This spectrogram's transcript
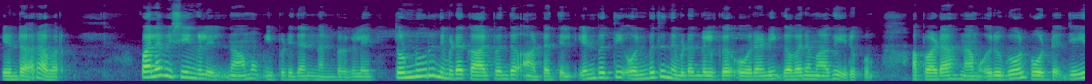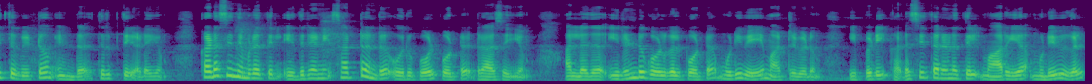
என்றார் அவர். பல விஷயங்களில் நாமும் இப்படிதான் நண்பர்களே. தொண்ணூறு நிமிட கால்பந்து ஆட்டத்தில் எண்பத்தி ஒன்பது நிமிடங்களுக்கு ஓரணி கவனமாக இருக்கும். அப்பாடா நாம் ஒரு கோல் போட்டு ஜெயித்து விட்டோம் என்று திருப்தி அடையும். கடைசி நிமிடத்தில் எதிரணி சட்டென்று ஒரு கோல் போட்டு டிரா செய்யும். அல்லது இரண்டு கோல்கள் போட்டு முடிவையே மாற்றிவிடும். இப்படி கடைசி தருணத்தில் மாறிய முடிவுகள்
